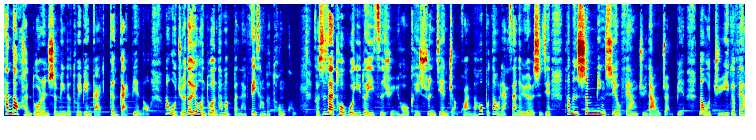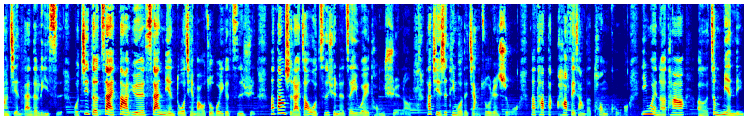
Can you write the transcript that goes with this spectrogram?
看到很多人生命的蜕变改跟改变哦。那我觉得有很多人，他们本来非常的痛苦，可是，在透过一对一咨询以后，可以瞬间转换，然后不到两三个月的时间，他们生命是有非常巨大的转变。那我举一个非常简单的例子，我记得在大约三年多前吧，我做过一个咨询，那当时。来找我咨询的这一位同学呢，他其实是听我的讲座认识我。那他他他非常的痛苦哦，因为呢，他呃正面临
